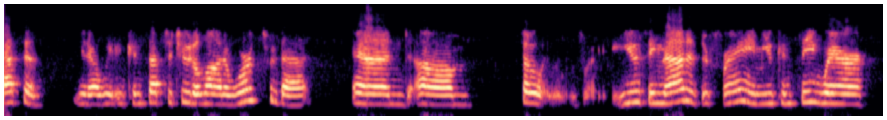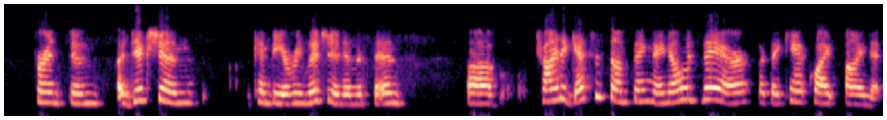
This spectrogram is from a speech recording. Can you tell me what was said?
essence. You know, we can substitute a lot of words for that and um, so, using that as a frame, you can see where, for instance, addictions can be a religion in the sense of trying to get to something they know is there, but they can't quite find it.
